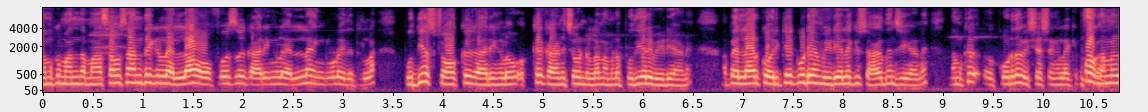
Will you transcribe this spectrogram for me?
നമുക്ക് മന്ദ മാസാവസാനത്തേക്കുള്ള എല്ലാ ഓഫേഴ്സ് കാര്യങ്ങളും എല്ലാം ഇൻക്ലൂഡ് ചെയ്തിട്ടുള്ള പുതിയ സ്റ്റോക്ക് കാര്യങ്ങളും ഒക്കെ കാണിച്ചുകൊണ്ടുള്ള നമ്മുടെ പുതിയൊരു വീഡിയോ ആണ്. അപ്പോൾ എല്ലാവർക്കും ഒരിക്കൽ കൂടി ഞാൻ വീഡിയോയിലേക്ക് സ്വാഗതം ചെയ്യാണ്. നമുക്ക് കൂടുതൽ വിശേഷങ്ങളിലേക്ക് ഇപ്പോൾ നമ്മൾ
